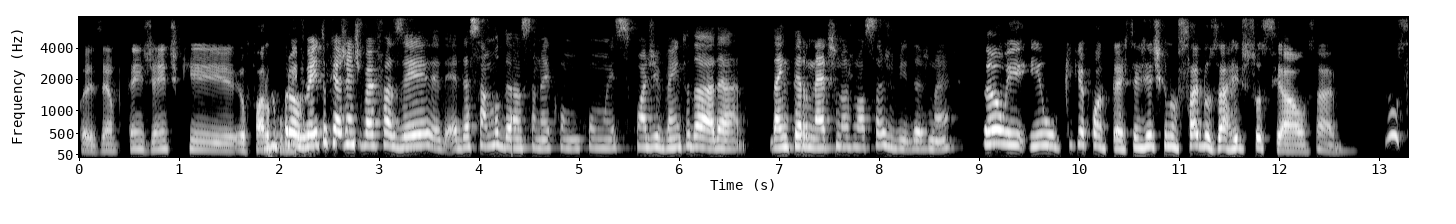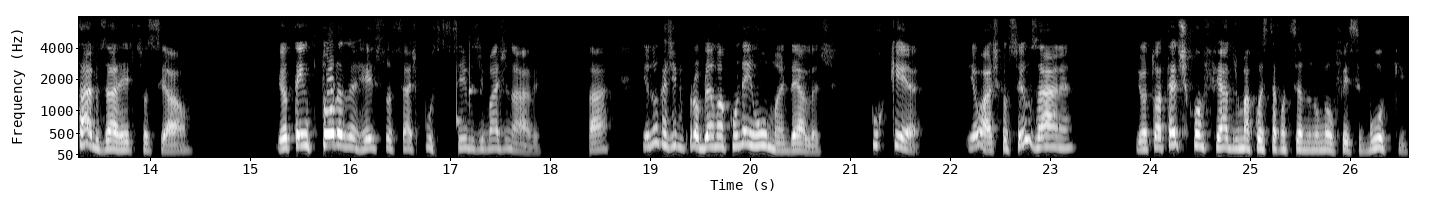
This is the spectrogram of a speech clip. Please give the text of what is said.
Por exemplo, tem gente que eu falo. O proveito que a gente vai fazer é dessa mudança, né? Com, com, esse, com o advento da, da, da internet nas nossas vidas, né? Não, e, e, o que, que acontece? Tem gente que não sabe usar rede social, sabe? Não sabe usar rede social. Eu tenho todas as redes sociais possíveis e imagináveis, tá? E nunca tive problema com nenhuma delas. Por quê? Eu acho que eu sei usar, né? Eu estou até desconfiado de uma coisa que está acontecendo no meu Facebook.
